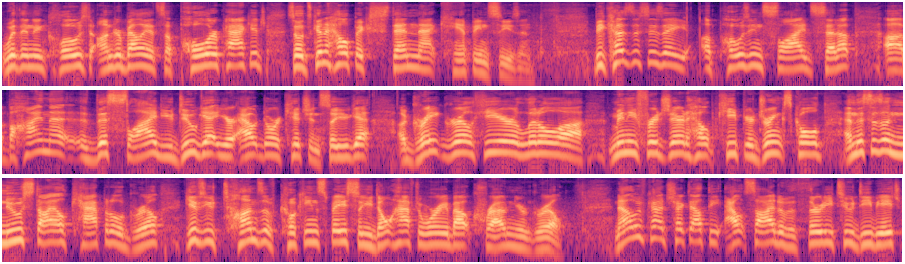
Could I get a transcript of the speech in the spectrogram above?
with an enclosed underbelly. It's a polar package, so it's gonna help extend that camping season. Because this is a opposing slide setup, uh, behind that this slide you do get your outdoor kitchen. So you get a great grill here, little uh, mini fridge there to help keep your drinks cold. And this is a new style capital grill. Gives you tons of cooking space so you don't have to worry about crowding your grill. Now that we've kind of checked out the outside of the 32 DBH,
